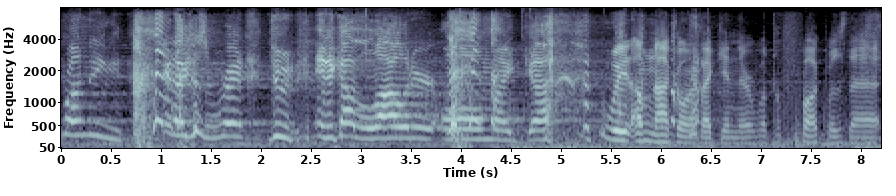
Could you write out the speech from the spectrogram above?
running! and I just ran. Dude, and it got louder. Oh my god. Wait, I'm not going back in there. What the fuck was that?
